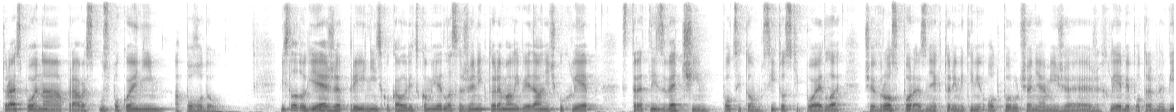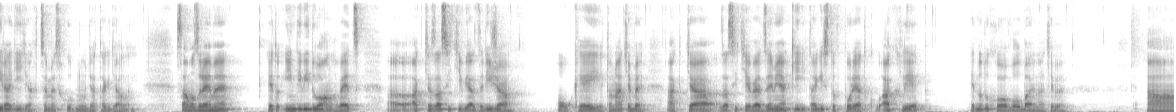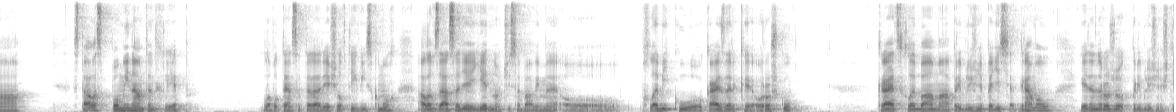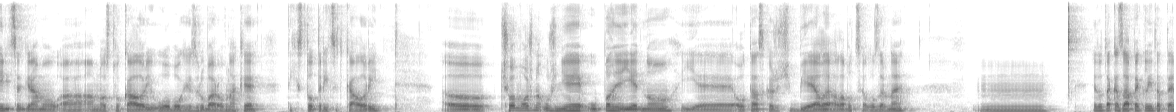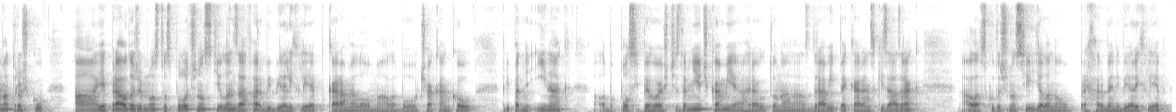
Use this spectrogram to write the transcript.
ktorá je spojená práve s uspokojením a pohodou. Výsledok je, že pri nízkokalorickom jedle sa ženy, ktoré mali v jedálničku chlieb, stretli s väčším pocitom sítosti po jedle, čo je v rozpore s niektorými tými odporúčaniami, že, že chlieb je potrebné vyradiť a chceme schudnúť a tak ďalej. Samozrejme, je to individuálna vec, ak ťa zasytí viac rýža, OK, je to na tebe. Ak ťa zasytie viac zemiaky, takisto v poriadku. Ak chlieb, jednoducho voľba je na tebe. A stále spomínam ten chlieb, lebo ten sa teda riešil v tých výskumoch, ale v zásade je jedno, či sa bavíme o chlebiku, o kajzerke, o rožku. Krajec chleba má približne 50 gramov, jeden rožok približne 40 gramov a, a množstvo kalórií u oboch je zhruba rovnaké, tých 130 kalórií. Čo možno už nie je úplne jedno, je otázka, že či biele alebo celozrné. Mm, je to taká zapeklitá téma trošku a je pravda, že množstvo spoločností len zafarbí biely chlieb karamelom alebo čakankou, prípadne inak, alebo posype ho ešte zrniečkami a hrajú to na zdravý pekárenský zázrak, ale v skutočnosti ide len o prefarbený biely chlieb.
